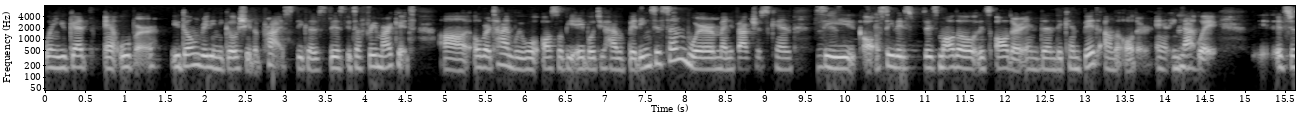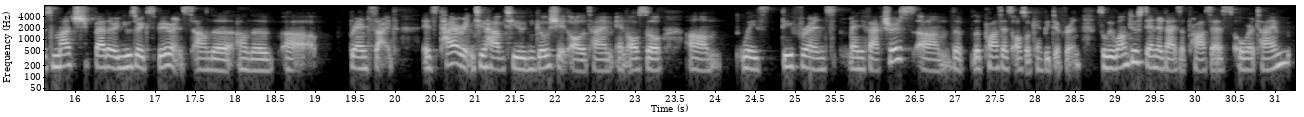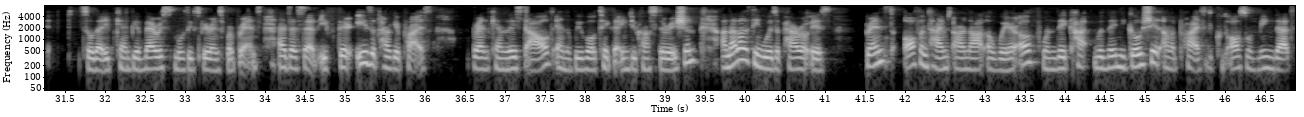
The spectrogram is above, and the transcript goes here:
when you get an Uber, you don't really negotiate the price because this it's a free market. Uh, over time, we will also be able to have a bidding system where manufacturers can see mm-hmm. see this this model, this order, and then they can bid on the order. And in mm-hmm. that way, it's just much better user experience on the on the uh, brand side. It's tiring to have to negotiate all the time, and also um, with different manufacturers, um, the, the process also can be different. So we want to standardize the process over time so that it can be a very smooth experience for brands. As I said, if there is a target price, brand can list out and we will take that into consideration. Another thing with apparel is brands oftentimes are not aware of when they cut when they negotiate on the price, it could also mean that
